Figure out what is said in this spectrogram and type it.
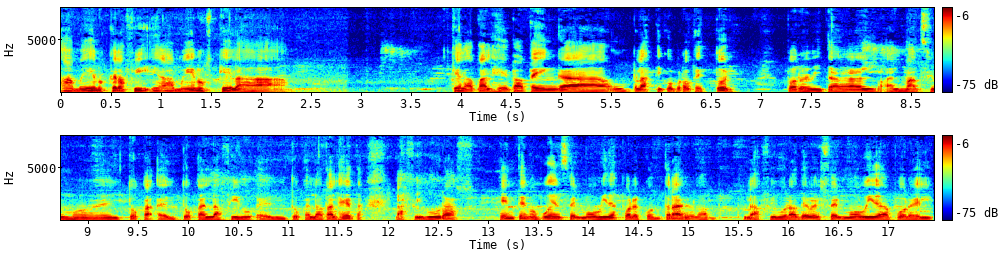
a menos que la a menos que la que la tarjeta tenga un plástico protector para evitar al, máximo el, toca, el tocar la el tocar la tarjeta. Las figuras gente no pueden ser movidas por el contrario, las la figuras deben ser movidas por el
